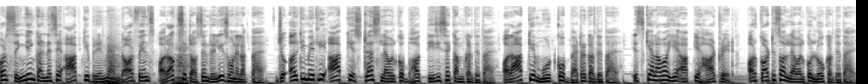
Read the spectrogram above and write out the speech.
पर सिंगिंग करने से आपके ब्रेन में एंडोरफिन्स और ऑक्सीटोसिन रिलीज़ होने लगता है, जो अल्टीमेटली आपके स्ट्रेस लेवल को बहुत तेज़ी से कम कर देता है और आपके मूड को बेटर कर देता है। इसके अलावा ये आपके हार्ट रेट और कॉर्टिसोल लेवल को लो कर देता है,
